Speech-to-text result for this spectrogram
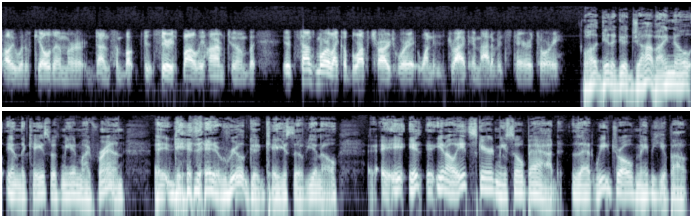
probably would have killed him or done some serious bodily harm to him. But it sounds more like a bluff charge where it wanted to drive him out of its territory. Well, it did a good job. I know in the case with me and my friend, it did a real good case of you know it, it you know it scared me so bad that we drove maybe about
